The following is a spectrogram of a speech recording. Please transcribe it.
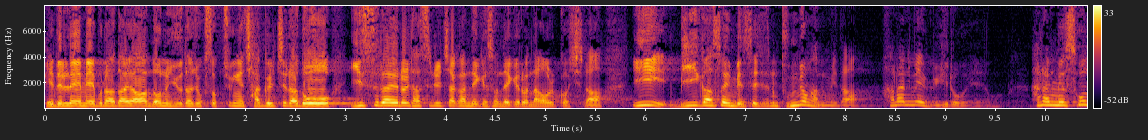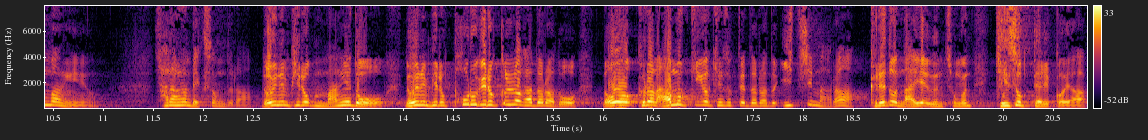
베들레헴 에브라다야 너는 유다 족속 중에 작을지라도 이스라엘을 다스릴 자가 내게서 내게로 나올 것이라. 이 미가서의 메시지는 분명합니다. 하나님의 위로예요. 하나님의 소망이에요. 사랑하는 백성들아, 너희는 비록 망해도, 너희는 비록 포로기로 끌려가더라도, 너 그런 암흑기가 계속되더라도 잊지 마라. 그래도 나의 은총은 계속될 거야.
